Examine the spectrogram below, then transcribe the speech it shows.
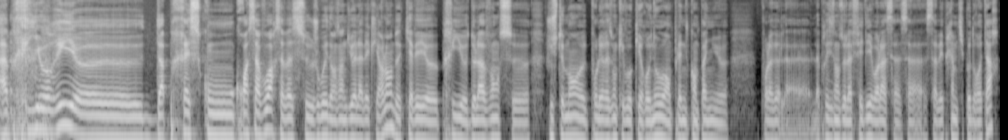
A priori, euh, d'après ce qu'on croit savoir, ça va se jouer dans un duel avec l'Irlande, qui avait euh, pris euh, de l'avance, euh, justement, euh, pour les raisons qu'évoquait Renaud, en pleine campagne euh, pour la, présidence de la Fédé, voilà, ça, avait pris un petit peu de retard.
